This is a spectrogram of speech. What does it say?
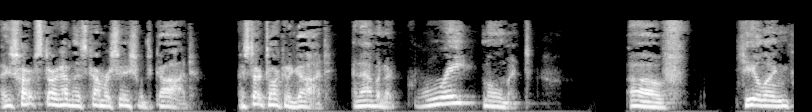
I just start having this conversation with God. I start talking to God and having a great moment of healing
